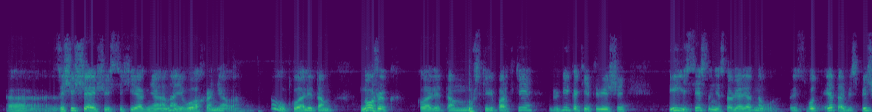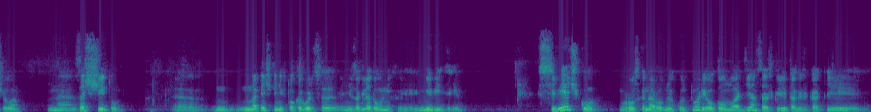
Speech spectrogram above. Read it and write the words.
защищающая стихия огня, она его охраняла. Ну, клали там ножик, клали там мужские портки, другие какие-то вещи. И, естественно, не оставляли одного. То есть вот это обеспечивало защиту Э, на печке никто, как говорится, не заглядывал, них не видели. Свечку в русской народной культуре около младенца жгли так же, как и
